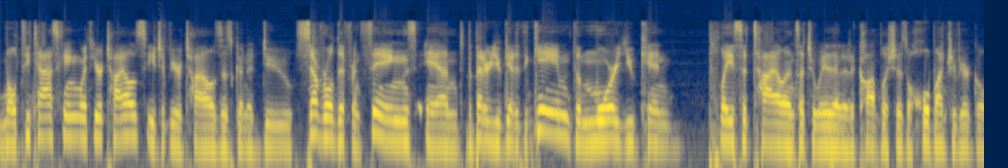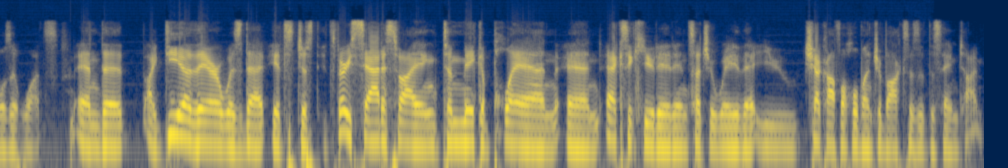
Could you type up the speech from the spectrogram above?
multitasking with your tiles. Each of your tiles is going to do several different things. And the better you get at the game, the more you can place a tile in such a way that it accomplishes a whole bunch of your goals at once. And the idea there was that it's just it's very satisfying to make a plan and execute it in such a way that you check off a whole bunch of boxes at the same time.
